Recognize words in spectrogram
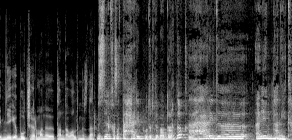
эмнеге бул чыгарманы тандап алдыңыздар? Бизде казакта харри поттер деп аудардык харриди элем тааныйт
